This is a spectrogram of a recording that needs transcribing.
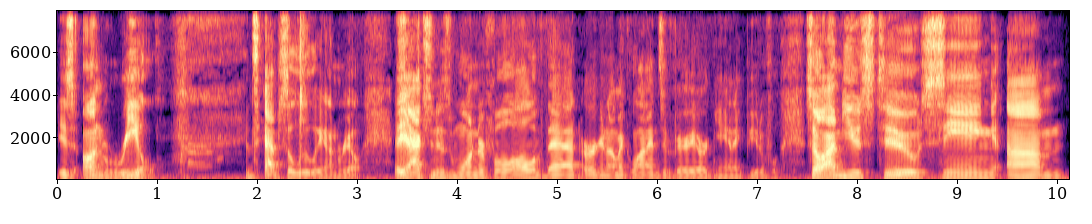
is unreal. it's absolutely unreal. The action is wonderful, all of that. Ergonomic lines are very organic, beautiful. So I'm used to seeing, um,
